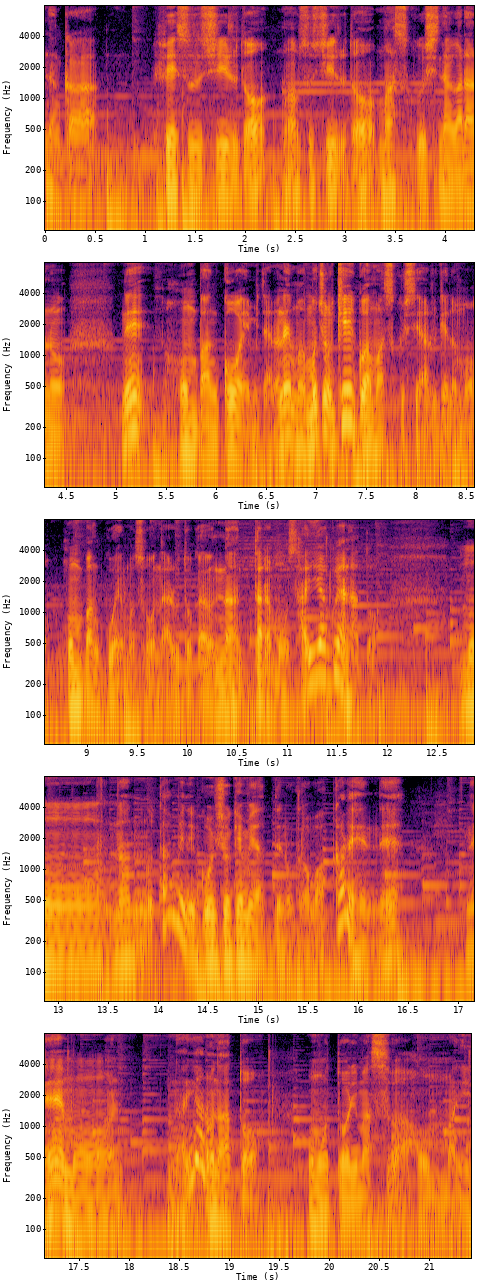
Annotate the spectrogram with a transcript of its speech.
なんかフェイスシールドマウスシールドマスクしながらのね本番公演みたいなね、まあ、もちろん稽古はマスクしてやるけども本番公演もそうなるとかなったらもう最悪やなと。もう何のためにこう一生懸命やってんのか分かれへんね。ねえもう何やろなと思っておりますわほんまに。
